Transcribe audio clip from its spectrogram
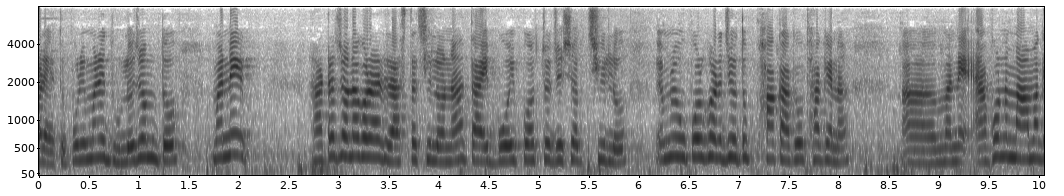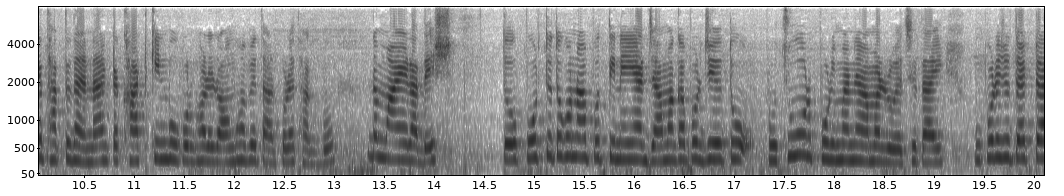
আর এত পরিমাণে ধুলো জমতো মানে হাঁটা চলা করার রাস্তা ছিল না, তাই বইপত্র যেসব ছিল, এমনি উপর ঘরে যেহেতু ফাঁকা, কেউ থাকে না। মানে এখন মা আমাকে থাকতে দেয় না, একটা খাট কিনবো, উপর ঘরে রং হবে, তারপরে থাকব। এটা মায়ের আদেশ। তো পড়তে তো কোনো আপত্তি নেই, আর জামা কাপড় যেহেতু প্রচুর পরিমাণে আমার রয়েছে, তাই উপরে যেহেতু একটা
